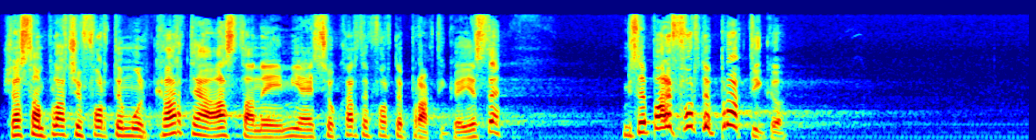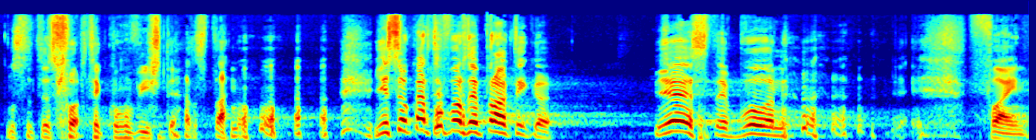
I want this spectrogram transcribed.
Și asta îmi place foarte mult. Cartea asta, Neemia, este o carte foarte practică. Este? Mi se pare foarte practică. Nu sunteți foarte conviși de asta, nu? Este o carte foarte practică. Este, bun. Fain.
